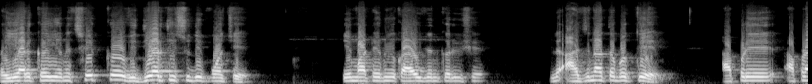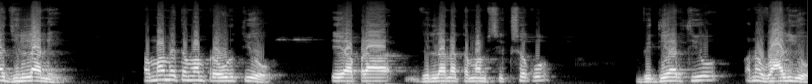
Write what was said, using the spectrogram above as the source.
તૈયાર કરી અને છેક વિદ્યાર્થી સુધી પહોંચે એ માટેનું એક આયોજન કર્યું છે. એટલે આજના તબક્કે આપણે આપણા જિલ્લાની તમામે તમામ પ્રવૃત્તિઓ એ આપણા જિલ્લાના તમામ શિક્ષકો, વિદ્યાર્થીઓ અને વાલીઓ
